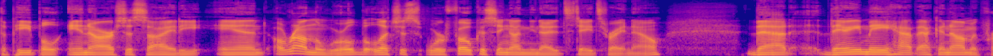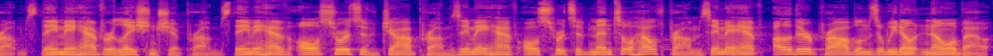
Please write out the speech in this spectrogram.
the people in our society and around the world. But let's just, we're focusing on the United States right now that they may have economic problems. They may have relationship problems. They may have all sorts of job problems. They may have all sorts of mental health problems. They may have other problems that we don't know about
